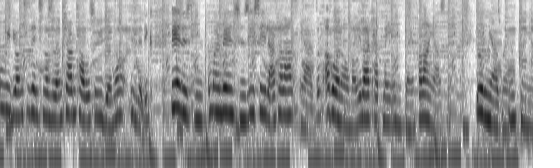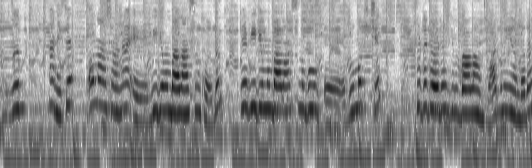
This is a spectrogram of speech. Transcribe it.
bu videomu sizin için hazırladım. Çarpım tablosu videomu izledik. Beğenirsiniz, umarım beğenirsiniz. İyi seyirler falan yazdım. Abone olmayı, like atmayı unutmayın falan yazdım. Yorum yazmayı unutmayın yazdım. Her neyse ondan sonra e, videomun bağlantısını koydum. Ve videomun bağlantısını bul, e, bulmak için şurada gördüğünüz gibi bağlantı var. Bunun yanında da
